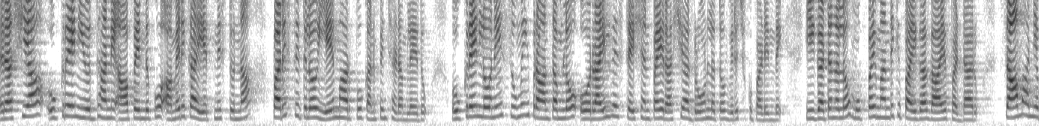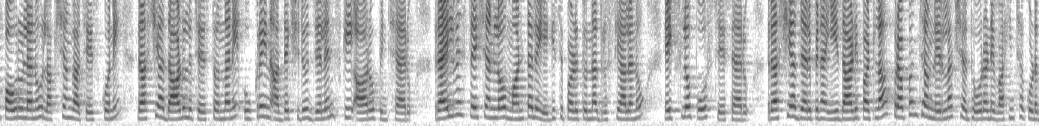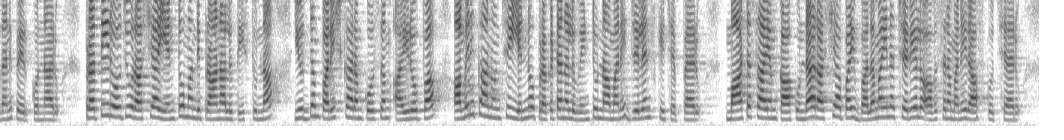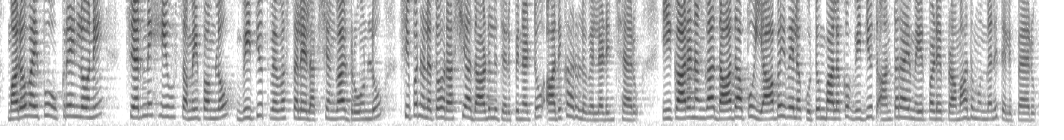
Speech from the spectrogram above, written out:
Russia Ukraine యుద్ధాన్ని ఆపేందుకు America యత్నిస్తున్నా పరిస్థితిలో ఏ మార్పు కనిపించడం లేదు. ఉక్రెయిన్లోని సుమీ ప్రాంతంలో ఓ రైల్వే స్టేషన్పై రష్యా డ్రోన్లతో విరుచుకుపడింది. ఈ ఘటనలో ముప్పై మందికి పైగా గాయపడ్డారు. సామాన్య పౌరులను లక్ష్యంగా చేసుకుని రష్యా దాడులు చేస్తోందని ఉక్రెయిన్ అధ్యక్షుడు జెలెన్స్కీ ఆరోపించారు. రైల్వే స్టేషన్లో మంటలు ఎగిసిపడుతున్న దృశ్యాలను ఎక్స్లో పోస్ట్ చేశారు. రష్యా జరిపిన ఈ దాడి పట్ల ప్రపంచం నిర్లక్ష్య ధోరణి వహించకూడదని పేర్కొన్నారు. ప్రతిరోజు రష్యా ఎంతో మంది ప్రాణాలు తీస్తున్నా యుద్ధం పరిష్కారం కోసం ఐరోపా అమెరికా నుంచి ఎన్నో ప్రకటనలు వింటున్నామని జెలెన్స్కీ చెప్పారు. మాట సాయం కాకుండా రష్యాపై బలమైన చర్యలు అవసరమని రాసుకొచ్చారు. మరోవైపు ఉక్రెయిన్లోని చెర్నిహీవ్ సమీపంలో విద్యుత్ వ్యవస్థలే లక్ష్యంగా డ్రోన్లు క్షిపణులతో రష్యా దాడులు జరిపినట్టు అధికారులు వెల్లడించారు. ఈ కారణంగా దాదాపు యాభై వేల కుటుంబాలకు విద్యుత్ అంతరాయం ఏర్పడే ప్రమాదం ఉందని తెలిపారు.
